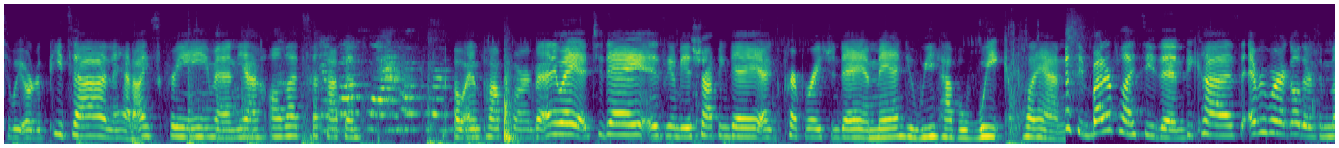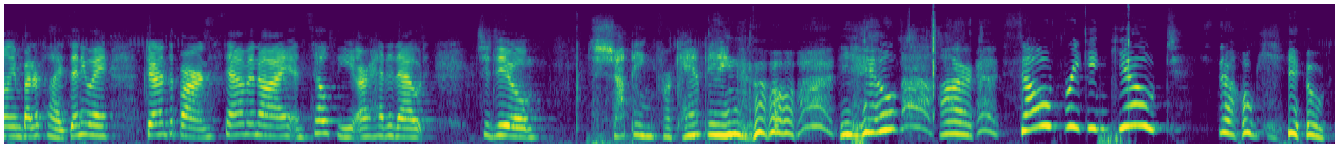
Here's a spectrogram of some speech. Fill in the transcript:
So we ordered pizza and they had ice cream and yeah, all that stuff happened. Oh, and popcorn. But anyway, today is going to be a shopping day, a preparation day, and man, do we have a week planned. It's butterfly season because everywhere I go, there's a million butterflies. Anyway, down at the barn, Sam and I and Sophie are headed out to do shopping for camping. you are so freaking cute. So cute.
